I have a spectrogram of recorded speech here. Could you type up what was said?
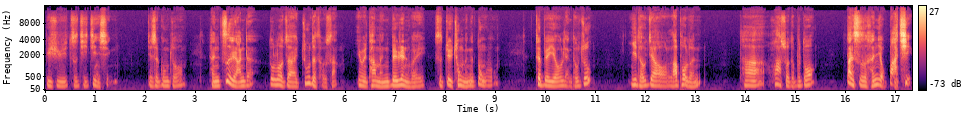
必须积极进行。这些工作很自然的都落在猪的头上，因为他们被认为是最聪明的动物。特别有两头猪，一头叫拿破仑，他话说的不多，但是很有霸气。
